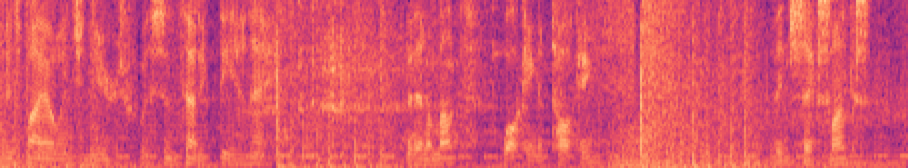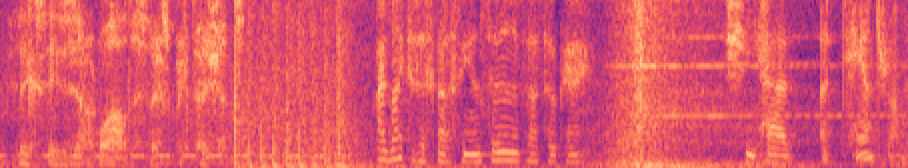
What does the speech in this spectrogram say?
It's bioengineered with synthetic DNA. Within a month, walking and talking. Within six months, it exceeded our wildest expectations. I'd like to discuss the incident if that's okay. She had a tantrum.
